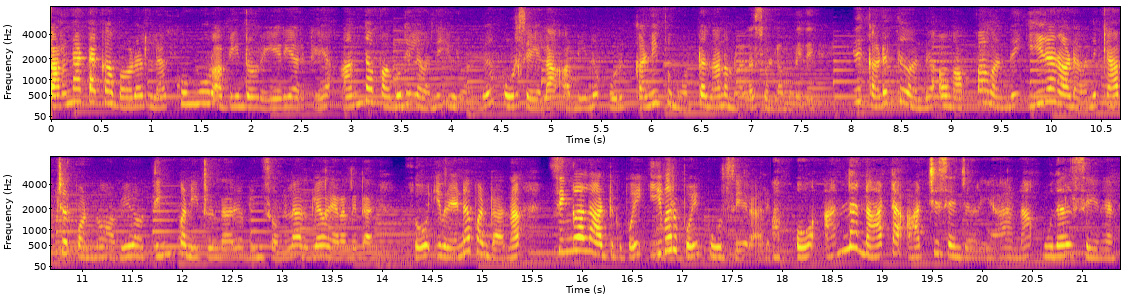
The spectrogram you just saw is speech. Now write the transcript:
கர்நாடகா பார்டர்ல குன்னூர் அப்படின்ற ஒரு ஏரியா இருக்கு இல்லையா? அந்த பகுதியில வந்து இவர் வந்து போர் செய்யலாம் அப்படின்னு ஒரு கணிப்பு மட்டும் தான் நம்மளால சொல்ல முடியுது. இதுக்கு அடுத்து வந்து அவங்க அப்பா வந்து ஈழநாடை வந்து கேப்சர் பண்ணும் அப்படின்னு அவர் திங்க் பண்ணிட்டு இருந்தாரு அப்படின்னு சொன்னல அதுக்குள்ளே அவர் இறந்துட்டார். ஸோ இவர் என்ன பண்றாருன்னா சிங்கள நாட்டுக்கு போய் இவர் போய் போர் செய்யறாரு. அப்போ அந்த நாட்டை ஆட்சி செஞ்சவர் யாருன்னா முதல் சேனன்.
